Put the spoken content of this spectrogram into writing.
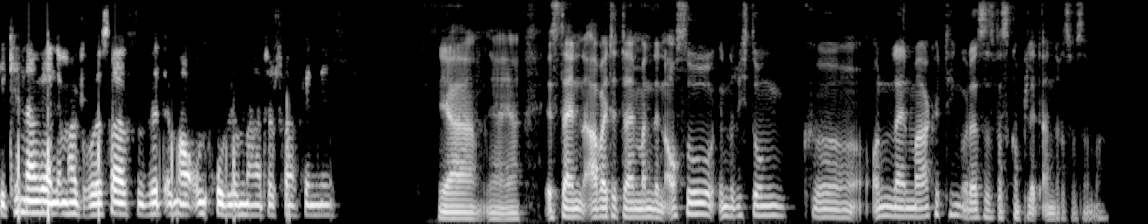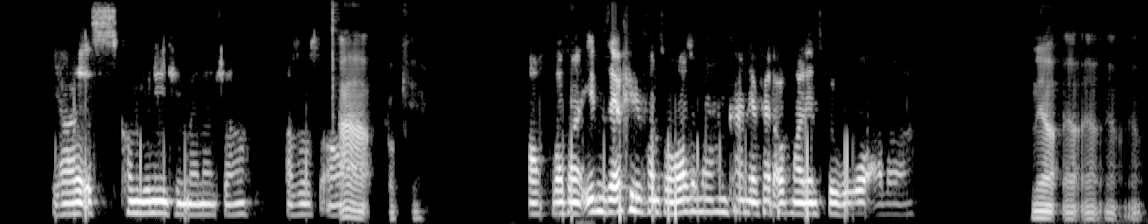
die Kinder werden immer größer, es wird immer unproblematischer, finde ich. ja, ja, ja. Ist dein, arbeitet dein Mann denn auch so in Richtung äh, Online-Marketing oder ist das was komplett anderes, was er macht? Ja, er ist Community Manager. Also ist auch, Ah, okay. auch was er eben sehr viel von zu Hause machen kann. Er fährt auch mal ins Büro, aber Ja, ja, ja, ja, ja.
